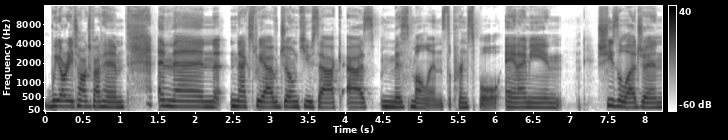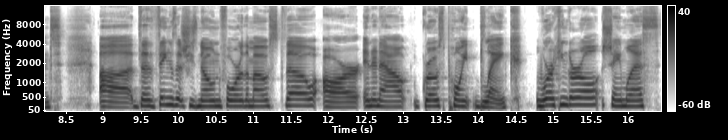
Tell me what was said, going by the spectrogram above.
We already talked about him. And then next, we have Joan Cusack as Miss Mullins, the principal. And I mean, she's a legend. Uh, the things that she's known for the most, though, are In and Out, Grosse Pointe Blank, Working Girl, Shameless,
